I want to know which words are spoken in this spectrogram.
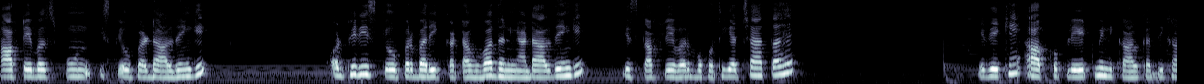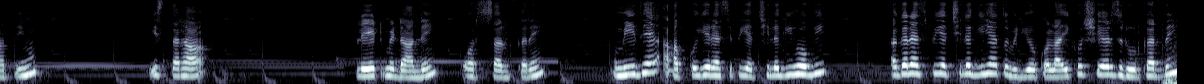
हाफ़ टेबल स्पून इसके ऊपर डाल देंगे और फिर इसके ऊपर बारीक कटा हुआ धनिया डाल देंगे। इसका फ्लेवर बहुत ही अच्छा आता है। ये देखें, आपको प्लेट में निकाल कर दिखाती हूँ। इस तरह प्लेट में डालें और सर्व करें। उम्मीद है आपको ये रेसिपी अच्छी लगी होगी। अगर रेसिपी अच्छी लगी है तो वीडियो को लाइक और शेयर ज़रूर कर दें।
